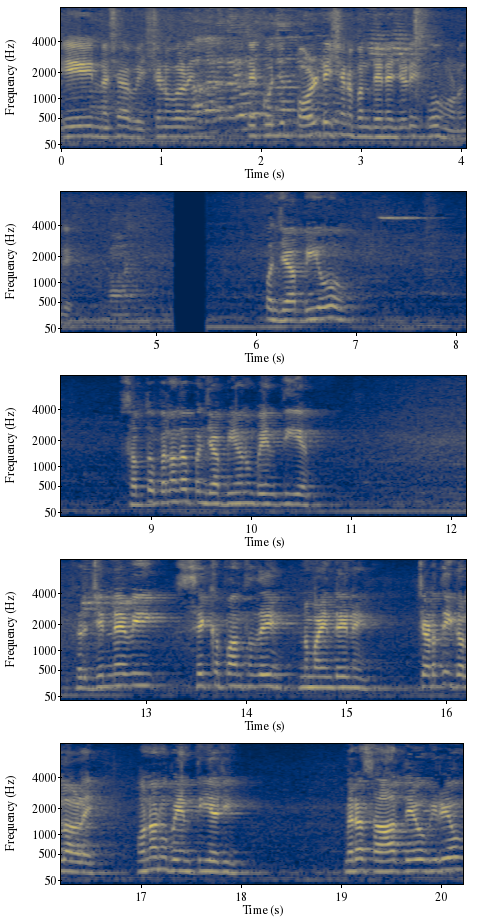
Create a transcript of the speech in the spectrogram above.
ਇਹ ਨਸ਼ਾ ਵੇਚਣ ਵਾਲੇ ਤੇ ਕੁਝ ਪੋਲੀਟੀਸ਼ੀਅਨ ਬੰਦੇ ਨੇ ਜਿਹੜੇ ਉਹ ਹੋਣਗੇ। ਪੰਜਾਬੀ ਉਹ, ਸਭ ਤੋਂ ਪਹਿਲਾਂ ਤਾਂ ਪੰਜਾਬੀਆਂ ਨੂੰ ਬੇਨਤੀ ਹੈ ਫਿਰ ਜਿੰਨੇ ਵੀ ਸਿੱਖ ਪੰਥ ਦੇ ਨੁਮਾਇੰਦੇ ਨੇ, ਚੜ੍ਹਦੀ ਕਲਾ ਵਾਲੇ, ਉਹਨਾਂ ਨੂੰ ਬੇਨਤੀ ਹੈ ਜੀ। ਮੇਰਾ ਸਾਥ ਦਿਓ ਵੀਰਿਓ।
